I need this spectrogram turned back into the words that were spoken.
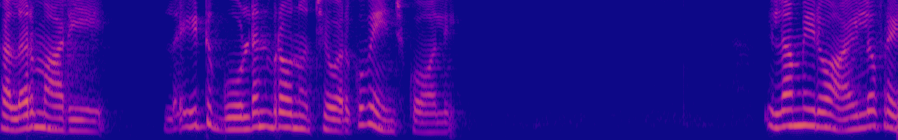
కలర్ మారి లైట్ గోల్డెన్ బ్రౌన్ వచ్చే వరకు వేయించుకోవాలి. ఇలా మీరు ఆయిల్లో ఫ్రై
